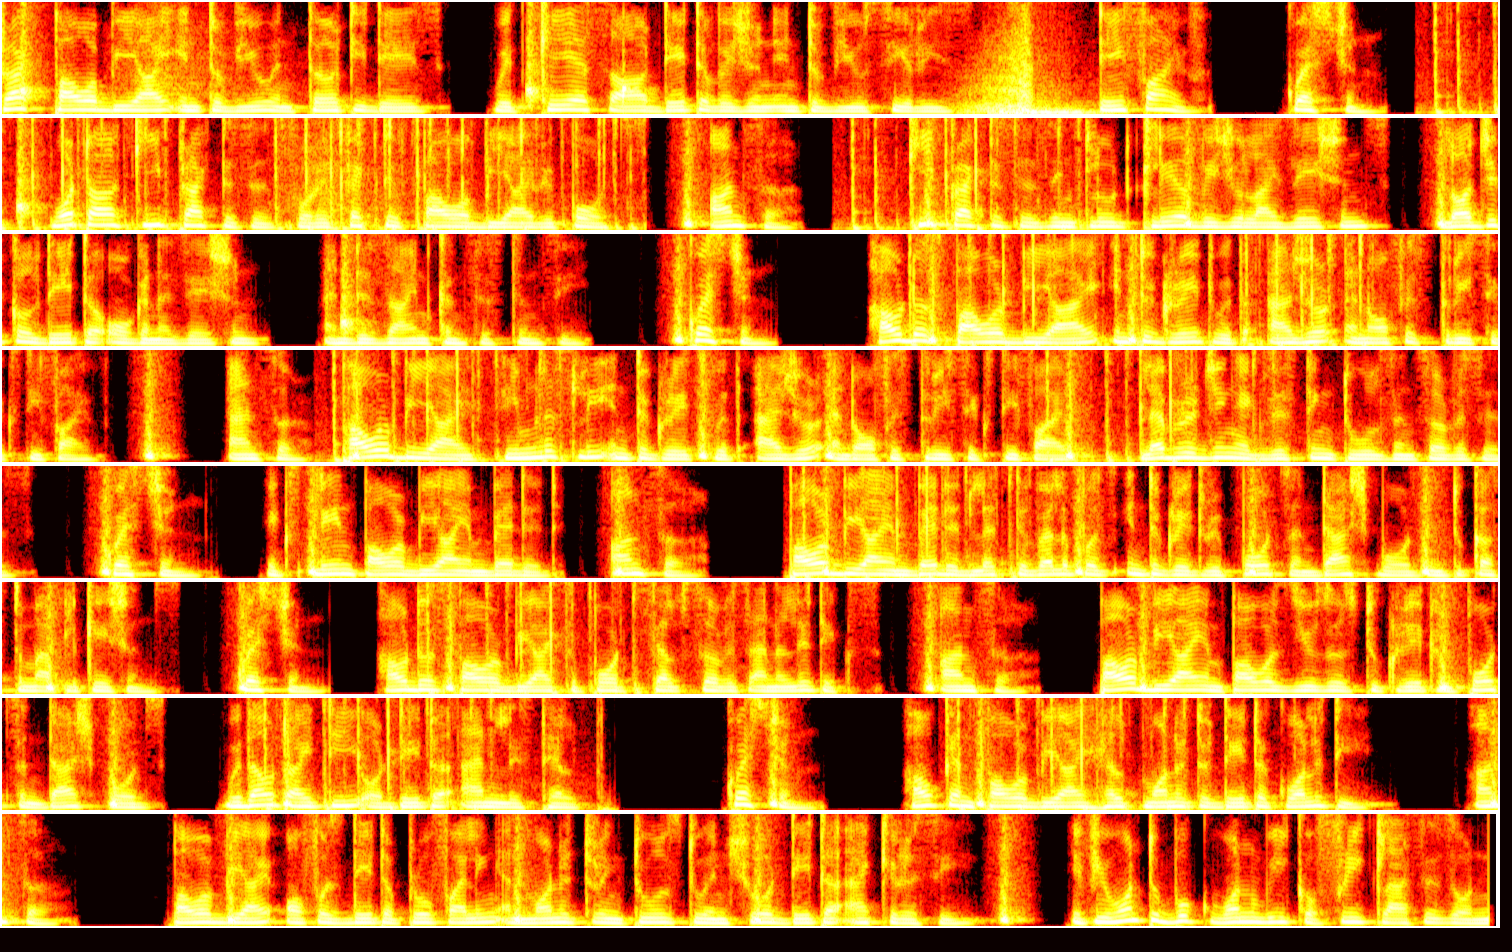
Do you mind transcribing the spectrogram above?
Crack Power BI interview in 30 days with KSR Datavizon interview series. Day 5. Question. What are key practices for effective Power BI reports? Answer. Key practices include clear visualizations, logical data organization, and design consistency. Question. How does Power BI integrate with Azure and Office 365? Answer. Power BI seamlessly integrates with Azure and Office 365, leveraging existing tools and services. Question. Explain Power BI Embedded. Answer. Power BI Embedded lets developers integrate reports and dashboards into custom applications. Question. How does Power BI support self-service analytics? Answer. Power BI empowers users to create reports and dashboards without IT or data analyst help. Question. How can Power BI help monitor data quality? Answer. Power BI offers data profiling and monitoring tools to ensure data accuracy. If you want to book one week of free classes or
